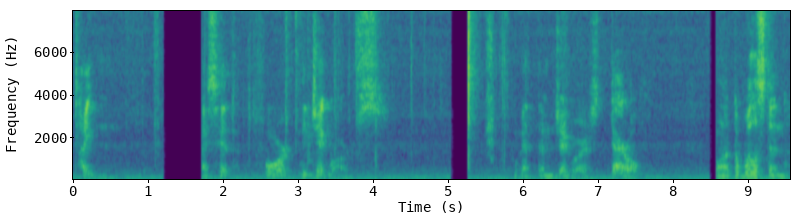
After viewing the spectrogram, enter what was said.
Titan. Nice hit for the Jaguars. Who got them Jaguars? Daryl. Going up to Williston.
